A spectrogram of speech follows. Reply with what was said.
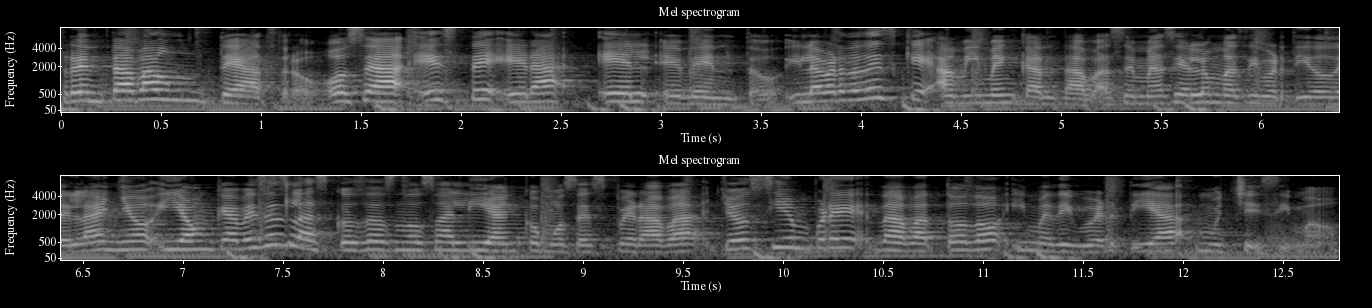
Rentaba un teatro, o sea, este era el evento. Y la verdad es que a mí me encantaba, se me hacía lo más divertido del año y aunque a veces las cosas no salían como se esperaba, yo siempre daba todo y me divertía muchísimo.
